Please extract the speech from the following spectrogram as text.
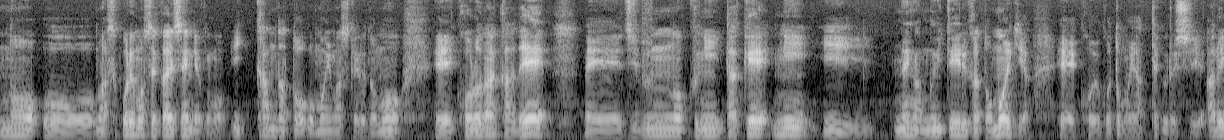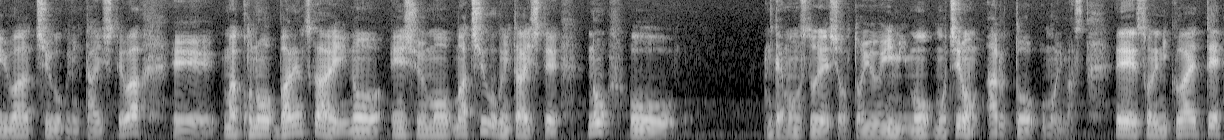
の、まあ、これも世界戦略の一環だと思いますけれども、えー、コロナ禍で、えー、自分の国だけに目が向いているかと思いきや、えー、こういうこともやってくるしあるいは中国に対しては、えーまあ、このバレンツ海の演習も、まあ、中国に対してのデモンストレーションという意味ももちろんあると思います。えそれに加えて、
